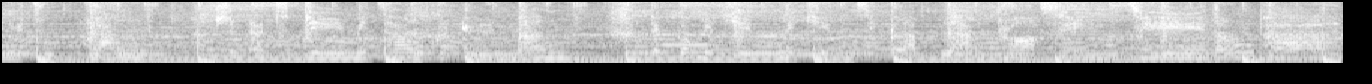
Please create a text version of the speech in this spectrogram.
นอยู่ทุกครั้ง ฉันอาจจะดีไม่เท่าคนอื่นมั้ง แต่ก็ไม่คิดไม่คิดจะกลับหลัง เพราะสิ่งที่ต้องผ่าน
